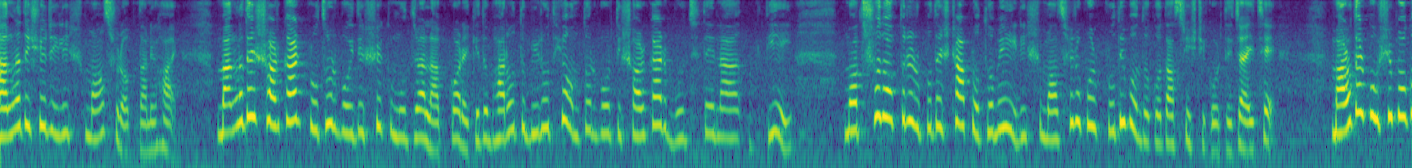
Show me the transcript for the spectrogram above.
বাংলাদেশের ইলিশ মাছ রপ্তানি হয়। বাংলাদেশ সরকার প্রচুর বৈদেশিক মুদ্রা লাভ করে, কিন্তু ভারত বিরোধী অন্তর্বর্তী সরকার বুঝতে না দিয়েই মৎস্য দপ্তরের উপদেষ্টা প্রথমে ইলিশ মাছের উপর প্রতিবন্ধকতা সৃষ্টি করতে চাইছে। ভারতের পশ্চিমবঙ্গ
